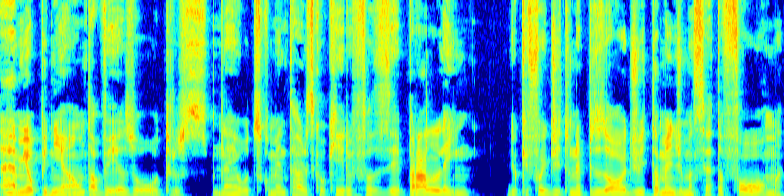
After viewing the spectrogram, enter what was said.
é, a minha opinião, talvez, ou outros, né, outros comentários que eu queira fazer para além do que foi dito no episódio e também de uma certa forma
